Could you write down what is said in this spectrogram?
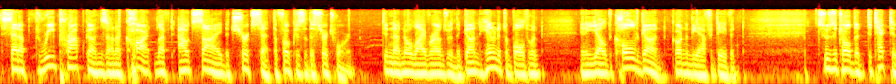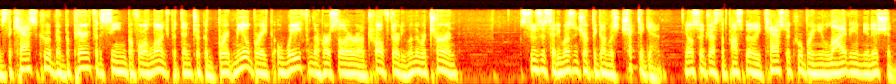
set up three prop guns on a cart left outside the church set, the focus of the search warrant. Did not know live rounds were in the gun, handed it to Baldwin, and he yelled, cold gun, according to the affidavit. Souza told the detectives the cast crew had been preparing for the scene before lunch, but then took a break, meal break away from the rehearsal around 12.30. When they returned, Souza said he wasn't sure if the gun was checked again. He also addressed the possibility of cast crew bringing live ammunition.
